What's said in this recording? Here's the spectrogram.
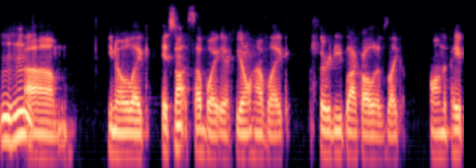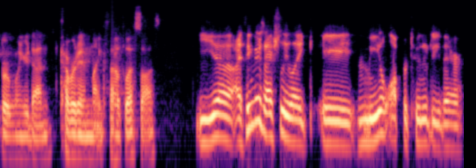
hmm Um, you know, like it's not Subway if you don't have like 30 black olives like on the paper when you're done, covered in like Southwest sauce. Yeah, I think there's actually like a meal opportunity there.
